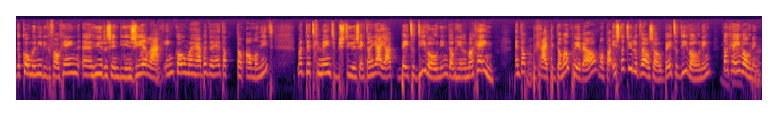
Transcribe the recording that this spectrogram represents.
er komen in ieder geval geen uh, huurders in die een zeer laag inkomen hebben. De, dat dan allemaal niet. Maar dit gemeentebestuur zegt dan, ja, ja, beter die woning dan helemaal geen. En dat ja. begrijp ik dan ook weer wel, want dat is natuurlijk wel zo. Beter die woning dan geen woning.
